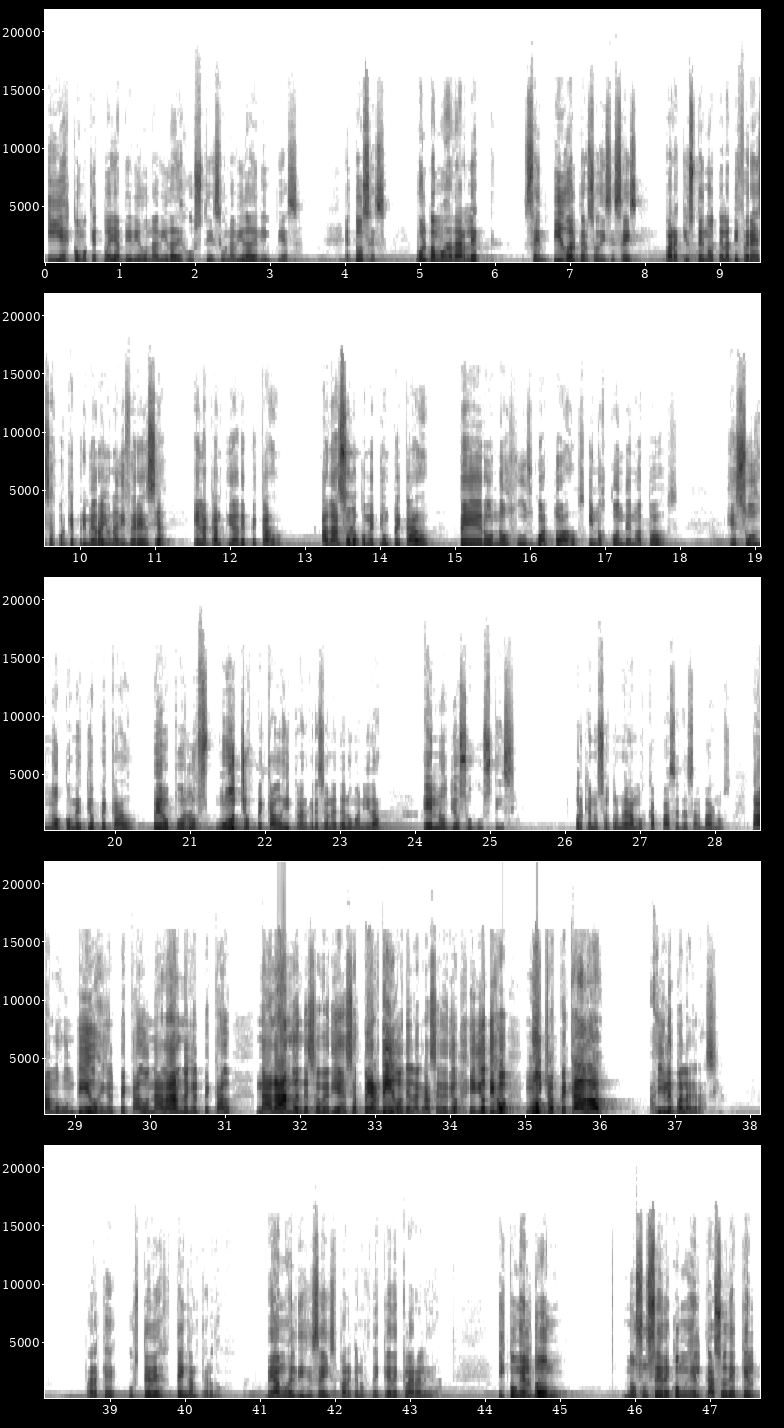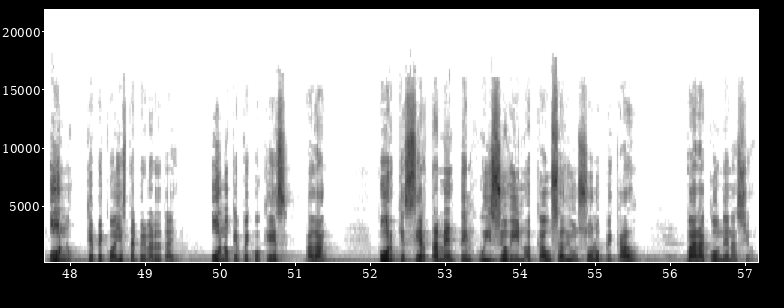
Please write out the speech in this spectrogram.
Y es como que tú hayas vivido una vida de justicia, una vida de limpieza. Entonces, volvamos a darle sentido al verso 16 para que usted note las diferencias, porque primero hay una diferencia en la cantidad de pecado. Adán solo cometió un pecado, pero nos juzgó a todos y nos condenó a todos. Jesús no cometió pecado, pero por los muchos pecados y transgresiones de la humanidad, Él nos dio su justicia. Porque nosotros no éramos capaces de salvarnos. Estábamos hundidos en el pecado, nadando en el pecado, nadando en desobediencia, perdidos de la gracia de Dios. Y Dios dijo, muchos pecados, ahí les va la gracia para que ustedes tengan perdón. Veamos el 16 para que nos quede clara la idea. Y con el don no sucede como en el caso de aquel uno que pecó. Ahí está el primer detalle. Uno que pecó, que es Adán. Porque ciertamente el juicio vino a causa de un solo pecado, para condenación.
